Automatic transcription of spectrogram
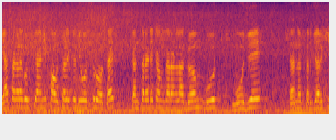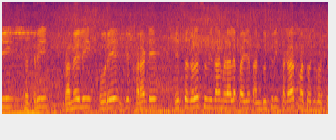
या सगळ्या गोष्टी आणि पावसाळ्याचे दिवस सुरू होत आहेत. कंत्राटी कामगारांना गम बूट मोजे त्यानंतर जर्किंग छत्री घमेली खोरे जे खराटे हे सगळं सुविधा मिळाल्या पाहिजेत. आणि दुसरी सगळ्यात महत्त्वाची गोष्ट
